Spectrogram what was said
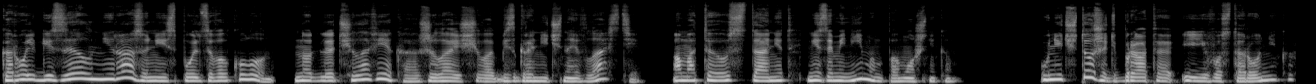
Король Гизел ни разу не использовал кулон, но для человека, желающего безграничной власти, Аматеус станет незаменимым помощником. Уничтожить брата и его сторонников,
